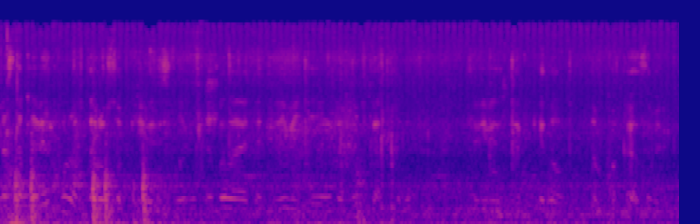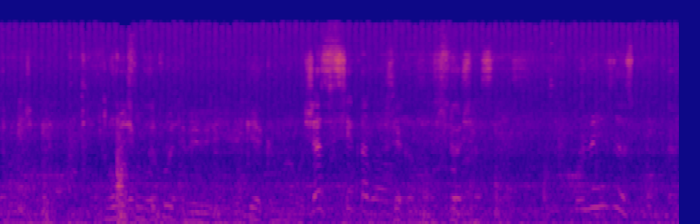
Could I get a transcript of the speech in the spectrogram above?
Раз там наверху на второй сутки здесь не видно, было это телевидение, это будка, телевизор, кино нам показывали, короче. Ну, у вас там какое телевидение? Какие каналы? Сейчас все каналы. Все каналы. Все сейчас. Ну, я не знаю сколько.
